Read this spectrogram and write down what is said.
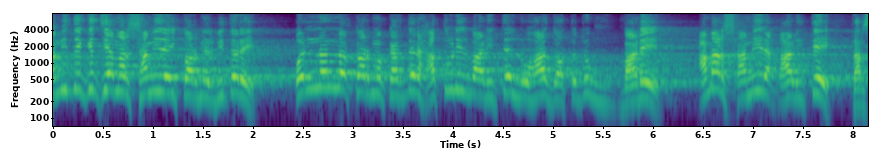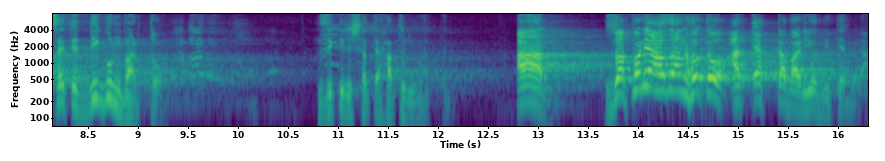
আমি দেখেছি আমার স্বামীর এই কর্মের ভিতরে। অন্যান্য কর্মকারদের হাতুড়ির বাড়িতে লোহা যতটুকু বাড়ে, আমার স্বামীর বাড়িতে তার সাথে দ্বিগুণ বাড়তো। জিকিরের সাথে হাতুড়ি মারতেন। আর যখনই আজান হতো আর একটা বাড়িও দিতেন না।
